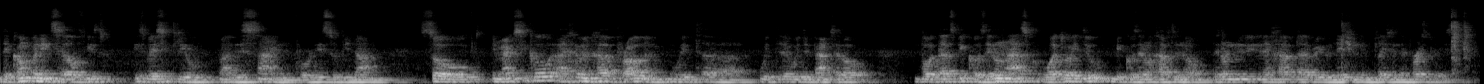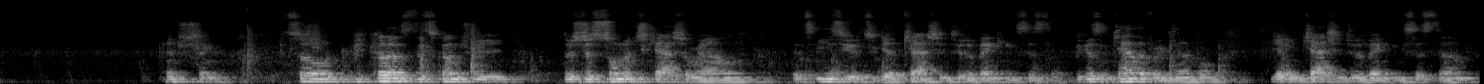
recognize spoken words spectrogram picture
the company itself is, is basically designed for this to be done. So in Mexico, I haven't had a problem with, uh, with, the, with the banks at all. But that's because they don't ask, what do I do? Because they don't have to know. They don't even have that regulation in place in the first place. Interesting. So because this country, there's just so much cash around, it's easier to get cash into the banking system. Because in Canada, for example, getting cash into the banking system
